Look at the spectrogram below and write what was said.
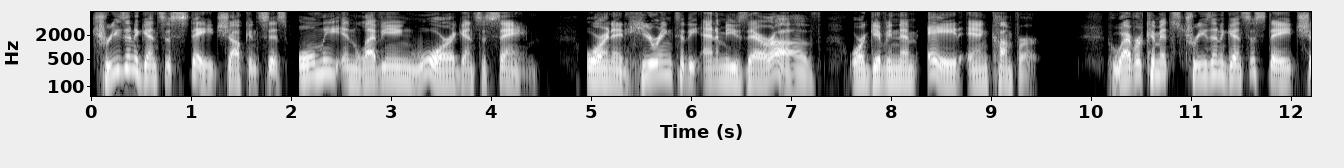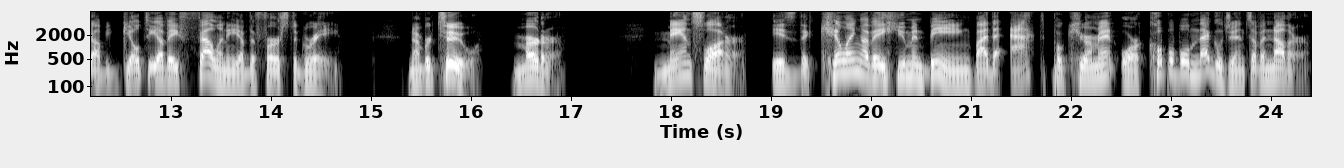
Treason against a state shall consist only in levying war against the same, or in adhering to the enemies thereof, or giving them aid and comfort. Whoever commits treason against a state shall be guilty of a felony of the first degree. Number two, murder. Manslaughter is the killing of a human being by the act, procurement, or culpable negligence of another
